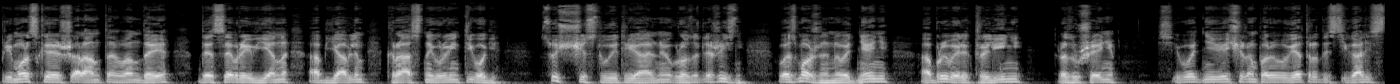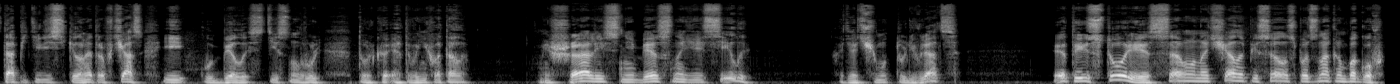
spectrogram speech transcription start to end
Приморская Шаранта, Вандея, Десевра и Вьена объявлен красный уровень тревоги. Существует реальная угроза для жизни. Возможно наводнение, обрывы электролиний, разрушения. Сегодня вечером порывы ветра достигали 150 км в час, и Кубела стиснул руль. Только этого не хватало. Мешались небесные силы. Хотя чему-то удивляться. Эта история с самого начала писалась под знаком богов.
